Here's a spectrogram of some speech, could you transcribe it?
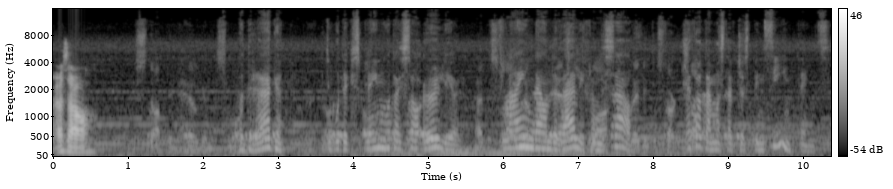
That's all. A dragon. It would explain what I saw earlier. Flying down the valley from the south. I thought I must have just been seeing things.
